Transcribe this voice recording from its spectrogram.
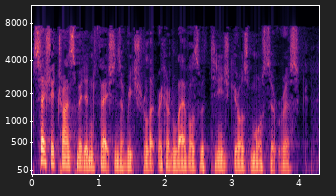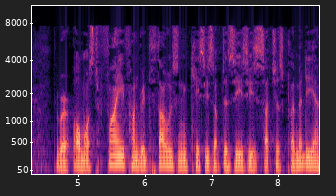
Sexually transmitted infections have reached record levels with teenage girls most at risk. There were almost 500,000 cases of diseases such as chlamydia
